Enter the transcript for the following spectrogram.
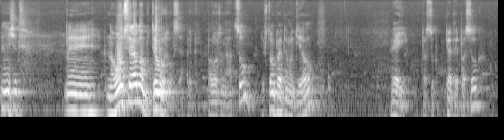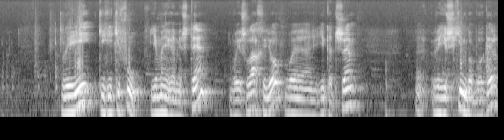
Значит, э, но он все равно тревожился, как положено отцу. И что он поэтому делал? Эй, посук, пятый посук. Вии кихикифу емейга миште, вейшлах Йов, в Екатшем, в Ешким Бабогер,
